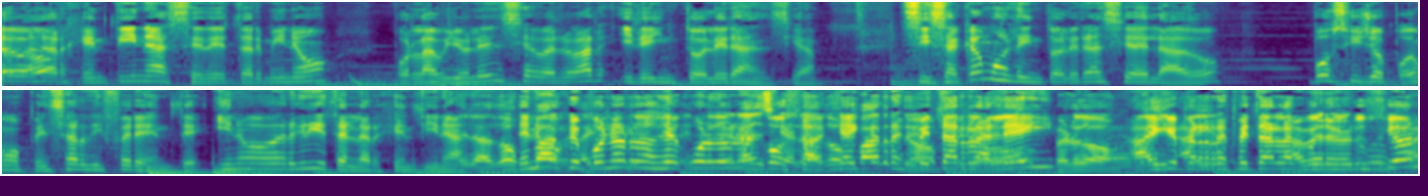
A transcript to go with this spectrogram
Alfredo, dado en. Argentina se determinó por la violencia verbal y la intolerancia. Si sacamos la intolerancia de lado, vos y yo podemos pensar diferente y no va a haber grieta en la Argentina. Tenemos partes, que ponernos de acuerdo en una cosa, que hay que respetar No, la ley, perdón, hay que hay- respetar la ver, Constitución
